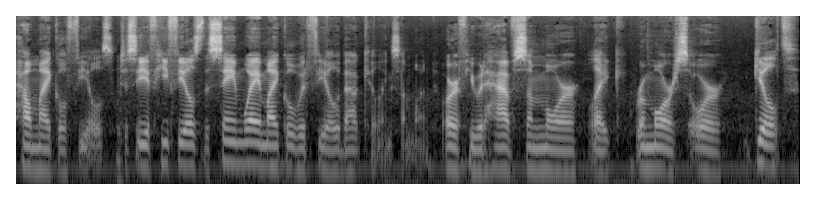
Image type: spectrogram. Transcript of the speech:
how Michael feels, to see if he feels the same way Michael would feel about killing someone, or if he would have some more like remorse or guilt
